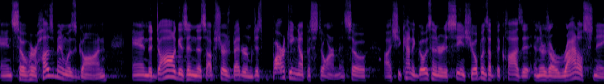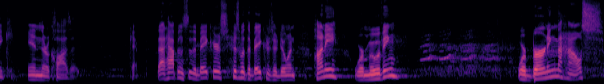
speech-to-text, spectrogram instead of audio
And so her husband was gone, and the dog is in this upstairs bedroom just barking up a storm. And so uh, she kind of goes in there to see, and she opens up the closet, and there's a rattlesnake in their closet. Okay, that happens to the bakers. Here's what the bakers are doing Honey, we're moving, we're burning the house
